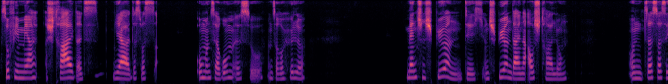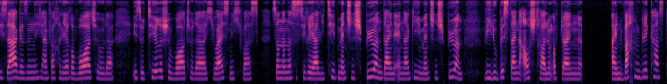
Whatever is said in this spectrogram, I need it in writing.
so viel mehr strahlt als ja, das, was um uns herum ist, so unsere Hülle. Menschen spüren dich und spüren deine Ausstrahlung. Und das, was ich sage, sind nicht einfach leere Worte oder esoterische Worte oder ich weiß nicht was, sondern das ist die Realität. Menschen spüren deine Energie, Menschen spüren, wie du bist, deine Ausstrahlung, ob du eine einen wachen Blick hast,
